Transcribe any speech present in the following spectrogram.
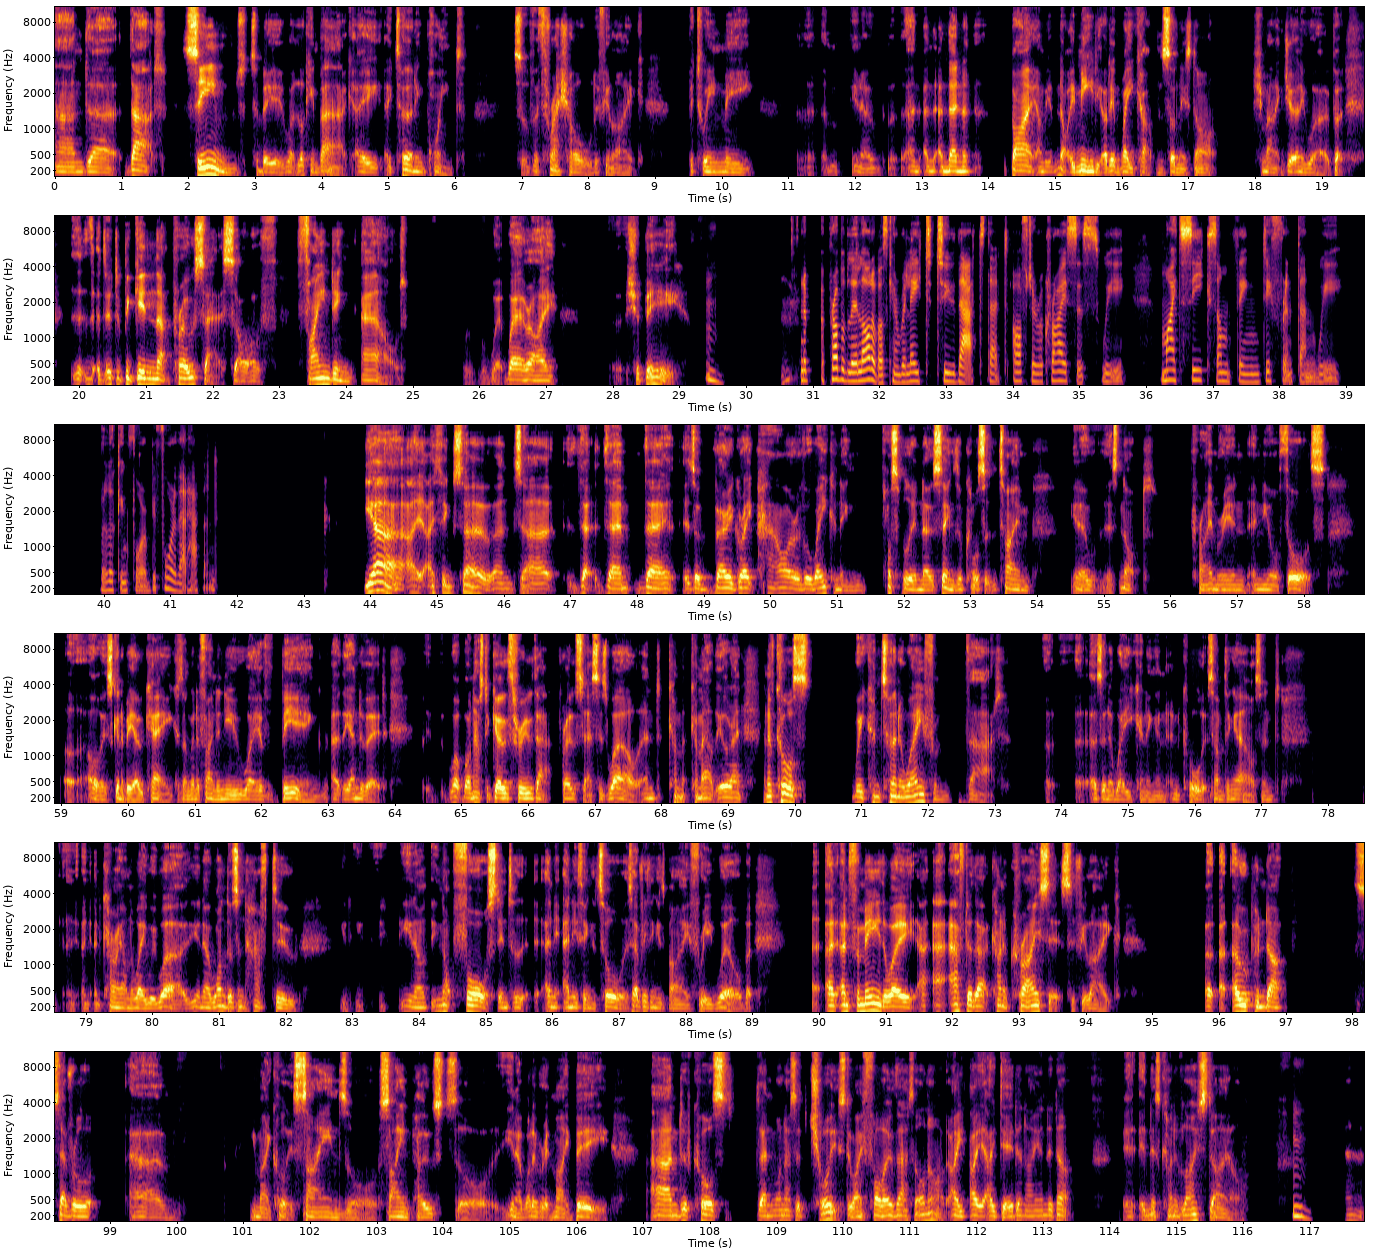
and uh, that seemed to be, looking back, a a turning point, sort of a threshold, if you like, between me um, you know, and and and then by I mean not immediately. I didn't wake up and suddenly start shamanic journey work, but th- th- to begin that process of finding out where, where I should be. Mm. And probably a lot of us can relate to that. That after a crisis, we might seek something different than we were looking for before that happened. Yeah, I, I think so, and uh, that there there is a very great power of awakening possible in those things. Of course, at the time, you know, it's not primary in in your thoughts. Uh, oh, it's going to be okay because I'm going to find a new way of being at the end of it what one has to go through that process as well and come come out the other end. And of course, we can turn away from that uh, as an awakening and, and call it something else and, and, and carry on the way we were. You know, one doesn't have to. You, you know, you're not forced into any, anything at all. It's everything is by free will, but and, and for me, the way after that kind of crisis, if you like, uh, opened up several, um, you might call it signs or signposts or you know whatever it might be, and of course, then one has a choice: do I follow that or not? I I, I did, and I ended up in, in this kind of lifestyle. Mm. Yeah.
